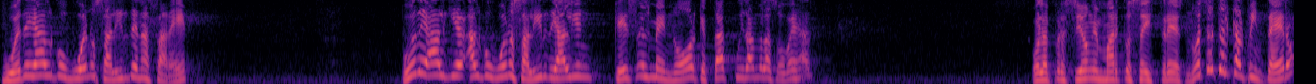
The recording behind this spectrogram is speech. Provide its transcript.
¿Puede algo bueno salir de Nazaret? ¿Puede alguien, algo bueno salir de alguien que es el menor que está cuidando las ovejas? O la expresión en Marcos 6.3, ¿no es este el carpintero?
